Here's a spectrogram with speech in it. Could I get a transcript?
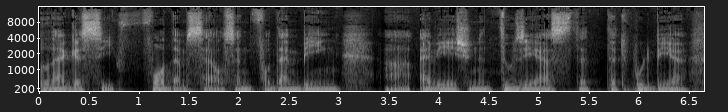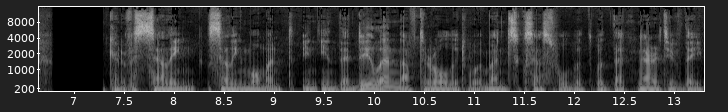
legacy for themselves and for them being uh, aviation enthusiasts that that would be a kind of a selling selling moment in in the deal. And after all it went successful with with that narrative. They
